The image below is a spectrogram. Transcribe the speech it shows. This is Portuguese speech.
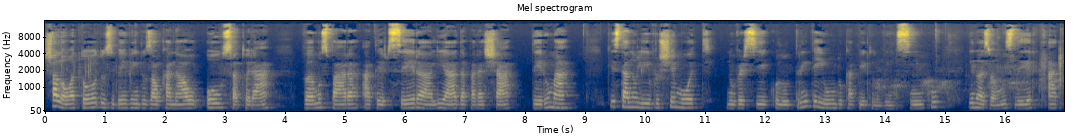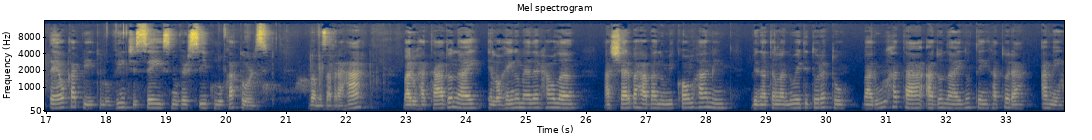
Shalom a todos e bem-vindos ao canal Ouça a Torá. Vamos para a terceira aliada para Shá Terumá, que está no livro Shemot, no versículo 31 do capítulo 25, e nós vamos ler até o capítulo 26, no versículo 14. Vamos abrahar? Baruch atah Adonai, Eloheinu melech haolam, asher barabanu mikol hamim, venatan lanu et toratu, Baruch atah Adonai noten hatorá. Amém.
